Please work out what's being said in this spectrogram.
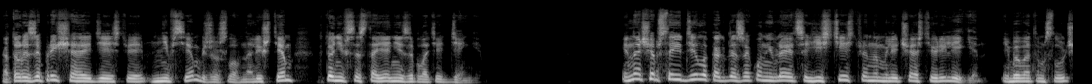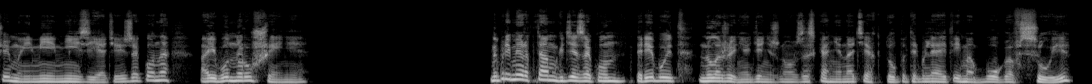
который запрещает действие не всем, безусловно, а лишь тем, кто не в состоянии заплатить деньги. Иначе обстоит дело, когда закон является естественным или частью религии, ибо в этом случае мы имеем не изъятие закона, а его нарушение. Например, там, где закон требует наложения денежного взыскания на тех, кто употребляет имя Бога в суе,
